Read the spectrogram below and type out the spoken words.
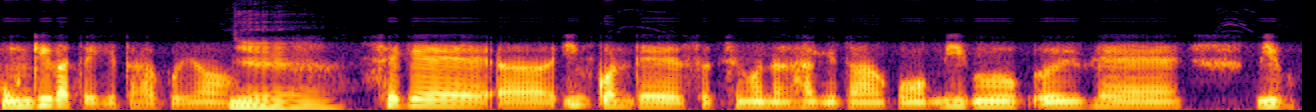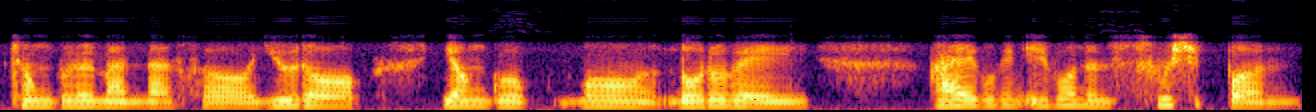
동기가 되기도 하고요. 예. 세계 어, 인권대회에서 증언을 하기도 하고 미국 의회, 미국 정부를 만나서 유럽, 영국, 뭐 노르웨이, 가해국인 일본은 수십 번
